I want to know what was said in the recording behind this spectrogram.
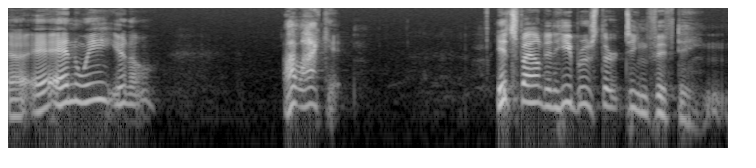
uh, and we, you know, I like it. It's found in Hebrews 13 15.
